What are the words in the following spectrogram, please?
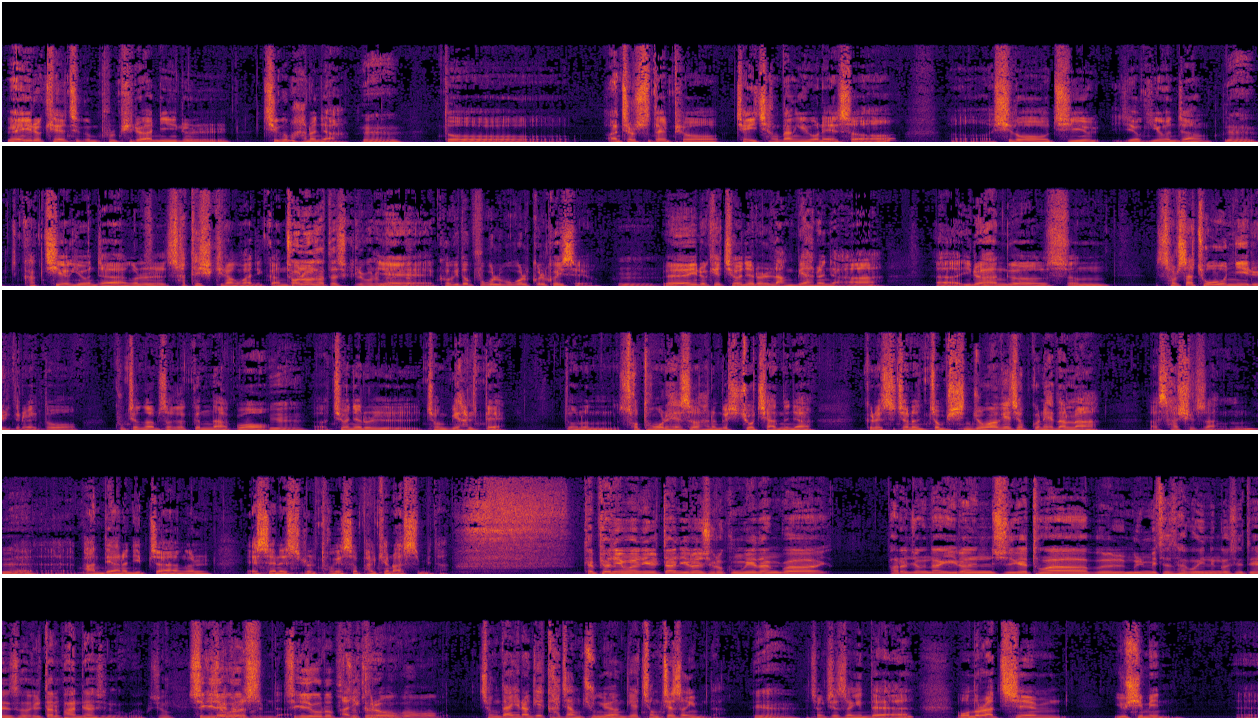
왜 이렇게 지금 불필요한 일을 지금 하느냐 예. 또 안철수 대표 제2창당위원회에서 어, 시도 지역위원장 예. 각 지역위원장을 사퇴시키라고 하니까 전원 사퇴시키려고 하는 겁니까? 예 거기도 부글부글 끓고 있어요. 음. 왜 이렇게 전열을 낭비하느냐. 어, 이러한 것은 설사 좋은 일이더라도 국정감사가 끝나고 예. 어, 전열을 정비할 때 또는 소통을 해서 하는 것이 좋지 않느냐. 그래서 저는 좀 신중하게 접근해달라. 아, 사실상 예. 에, 반대하는 입장을 SNS를 통해서 밝혀놨습니다. 대표님은 일단 이런 식으로 국민의당과 바른정당이 이런 식의 통합을 물밑에서 하고 있는 것에 대해서 일단은 반대하시는 거고요. 그죠? 시기적으로. 네, 그렇습니다. 시기적으로 아니 부족하고. 그러고 정당이란 게 가장 중요한 게 정체성입니다. 예. 정체성인데 오늘 아침 유시민 에,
